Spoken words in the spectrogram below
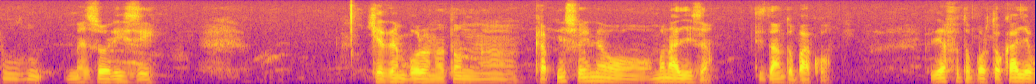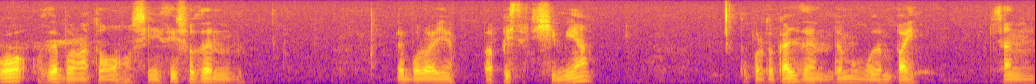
που με ζορίζει και δεν μπορώ να τον ε, καπνίσω είναι ο Μοναλίζα της Dan Tobacco. Επειδή αυτό το πορτοκάλι εγώ δεν μπορώ να το συνηθίσω, δεν, δεν μπορώ, είναι απίστευτη χημεία. Το πορτοκάλι δεν, δεν, μου, δεν μου πάει, σαν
